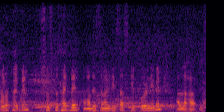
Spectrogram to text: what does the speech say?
ভালো থাকবেন, সুস্থ থাকবেন। আমাদের চ্যানেলটি সাবস্ক্রাইব করে নেবেন। আল্লাহ হাফিজ।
